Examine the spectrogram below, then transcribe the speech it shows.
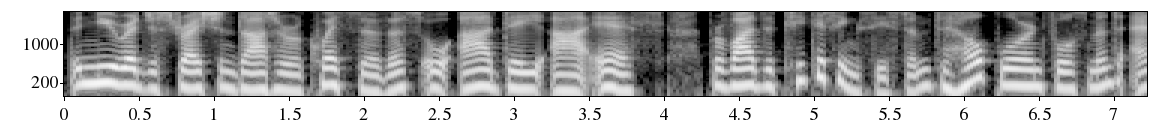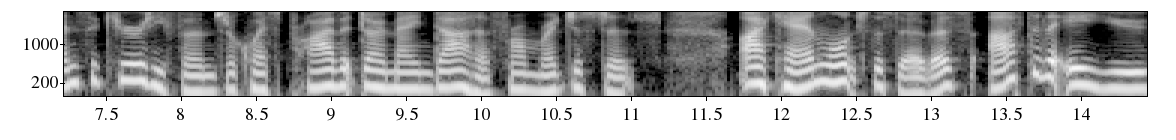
The new Registration Data Request Service, or RDRS, provides a ticketing system to help law enforcement and security firms request private domain data from registers. ICANN launched the service after the EU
